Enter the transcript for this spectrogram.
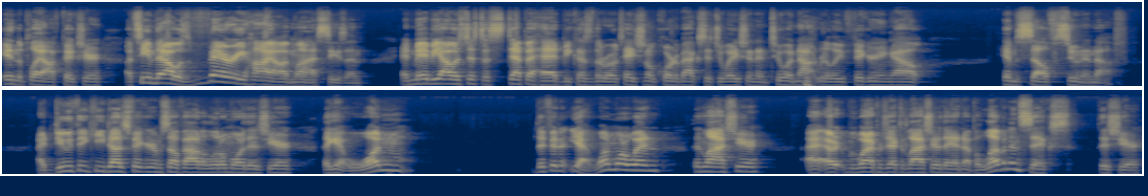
in the playoff picture, a team that I was very high on last season and maybe I was just a step ahead because of the rotational quarterback situation and Tua not really figuring out himself soon enough. I do think he does figure himself out a little more this year. They get one, they finish, yeah, one more win than last year. I, what I projected last year, they end up 11 and six this year.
